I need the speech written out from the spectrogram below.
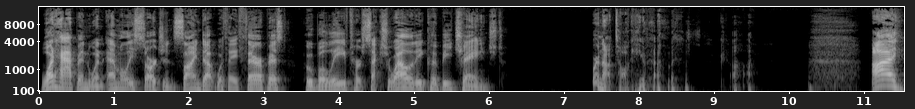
What happened when Emily Sargent signed up with a therapist who believed her sexuality could be changed? We're not talking about this. I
